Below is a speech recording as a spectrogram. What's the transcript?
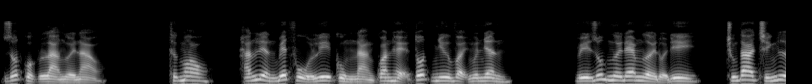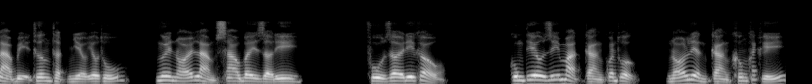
rốt cuộc là người nào? Thức mau, hắn liền biết Phủ Ly cùng nàng quan hệ tốt như vậy nguyên nhân. Vì giúp ngươi đem người đuổi đi, chúng ta chính là bị thương thật nhiều yêu thú, ngươi nói làm sao bây giờ đi. Phù rơi đi khẩu. Cùng tiêu dĩ mặt càng quen thuộc, nó liền càng không khách khí.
